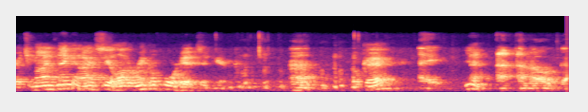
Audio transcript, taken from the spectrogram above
Got your mind thinking? I see a lot of wrinkled foreheads in here, Uh, okay? Hey, Yeah. I, I know a guy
